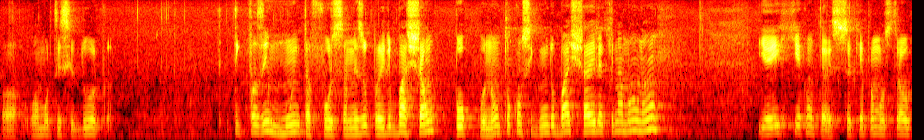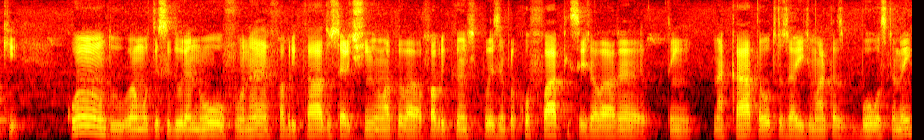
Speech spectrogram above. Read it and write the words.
Ó, o amortecedor, tem que fazer muita força mesmo para ele baixar um pouco. Não tô conseguindo baixar ele aqui na mão, não. E aí o que acontece? Isso aqui é para mostrar o que? Quando o amortecedor é novo, né, fabricado certinho lá pela fabricante, por exemplo, a Cofap, seja lá, né, tem Nakata, outros aí de marcas boas também.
